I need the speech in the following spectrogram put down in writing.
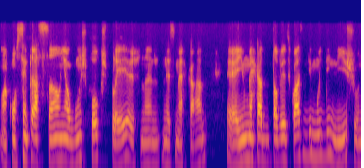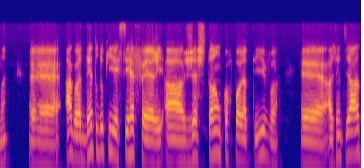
uma concentração em alguns poucos players né, nesse mercado, é, em um mercado talvez quase de muito de nicho. Né? É, agora, dentro do que se refere à gestão corporativa, é, a gente já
